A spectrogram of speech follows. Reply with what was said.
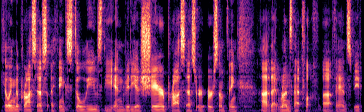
Killing the process, I think, still leaves the NVIDIA share process or, or something uh, that runs that uh, fan speed.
